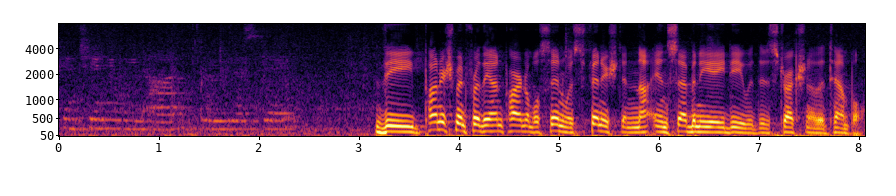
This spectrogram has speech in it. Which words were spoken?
continuing on through this day? The punishment for the unpardonable sin was finished in, in 70 AD with the destruction of the temple.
